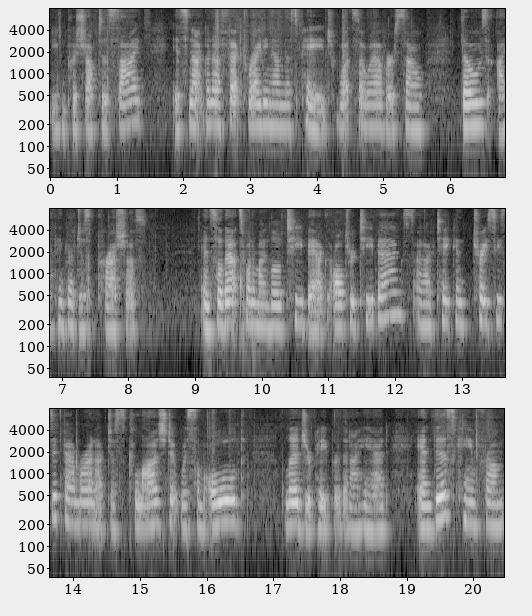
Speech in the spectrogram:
you can push it off to the side. It's not going to affect writing on this page whatsoever. So those, I think, are just precious. And so that's one of my little tea bags, altered tea bags. And I've taken Tracy's ephemera and I've just collaged it with some old ledger paper that I had. And this came from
